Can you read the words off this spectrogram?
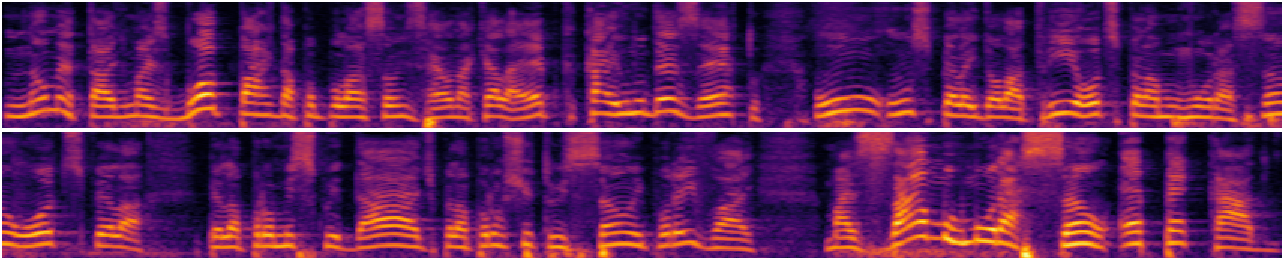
não metade, mas boa parte da população de Israel naquela época caiu no deserto. Um, uns pela idolatria, outros pela murmuração, outros pela, pela promiscuidade, pela prostituição e por aí vai. Mas a murmuração é pecado.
